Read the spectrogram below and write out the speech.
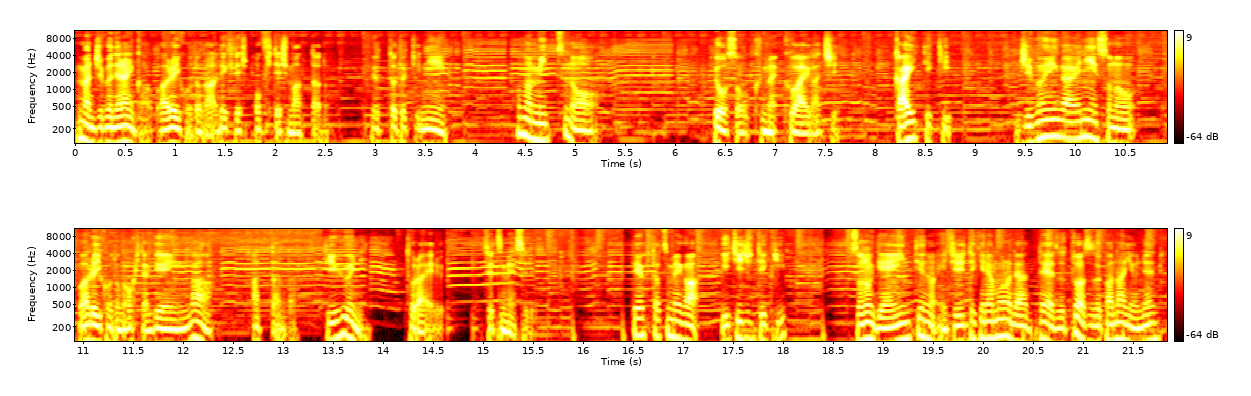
まあ、自分で何か悪いことができて起きてしまったと言った時にこの3つの要素を加えがち。外的。自分以外にその悪いことが起きた原因があったんだっていうふうに捉える説明する。で2つ目が一時的。その原因っていうのは一時的なものであってずっとは続かないよねってい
